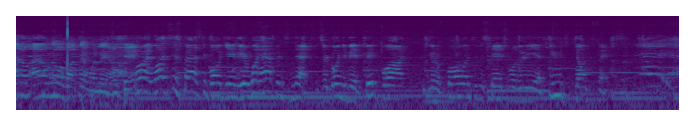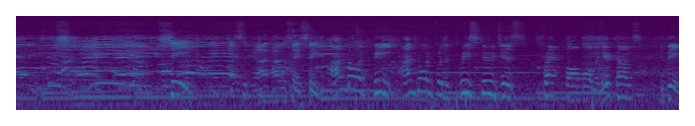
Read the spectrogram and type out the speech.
I don't, I don't know about that one there. Okay. All right, watch this basketball game here. What happens next? Is there going to be a big block? Is going to fall into the stands? Will there be a huge dunk face? C. I, s- I- I would say C. I'm going B. I'm going for the Three Stooges pratfall moment. Here comes the. B.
